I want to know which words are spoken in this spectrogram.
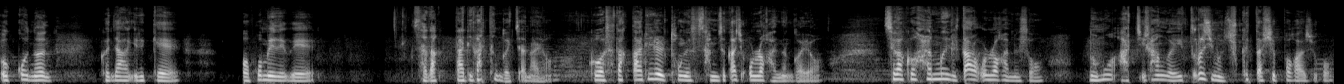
없고는 그냥 이렇게 어, 보면 왜 사닥다리 같은 거 있잖아요. 그 사닥다리를 통해서 3층까지 올라가는 거예요. 제가 그 할머니를 따라 올라가면서 너무 아찔한 거예요. 떨어지면 죽겠다 싶어가지고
